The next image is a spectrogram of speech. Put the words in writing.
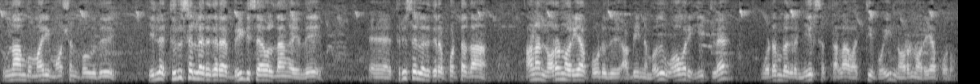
சுண்ணாம்பு மாதிரி மோஷன் போகுது. இல்லை திருசல்ல இருக்கிற பிரீடு சேவல் தாங்க இது. அஹ், திருசல்ல இருக்கிற பொட்டை தான். ஆனால் நொர நொறையா போடுது அப்படின்னும் போது ஓவர் ஹீட்டில் உடம்புல இருக்கிற நீர் சத்தெல்லாம் வத்தி போய் நொர நுறையா போடும்.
